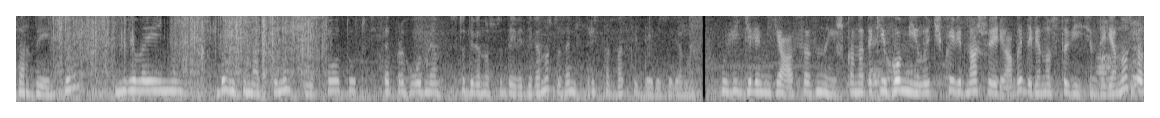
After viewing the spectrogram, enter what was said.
сардельки ювілейні. До 18.06 тут все пригодне. 199,90 замість 329,90. У відділі м'яса знижка на такі гомілочки від нашої ряби 98,90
